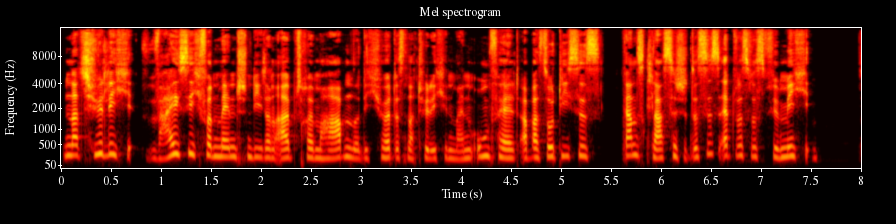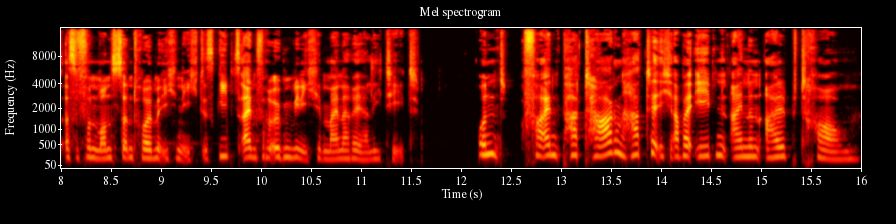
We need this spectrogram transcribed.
natürlich weiß ich von Menschen, die dann Albträume haben und ich höre das natürlich in meinem Umfeld, aber so dieses ganz klassische, das ist etwas, was für mich, also von Monstern träume ich nicht. Das gibt's einfach irgendwie nicht in meiner Realität. Und vor ein paar Tagen hatte ich aber eben einen Albtraum.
